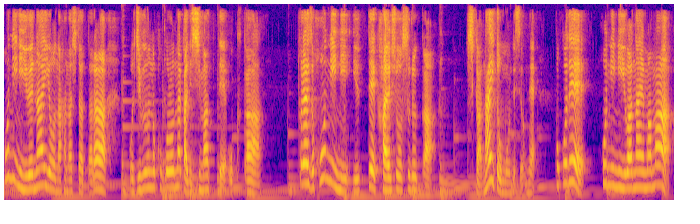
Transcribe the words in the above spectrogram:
本人に言えないような話だったらこう自分の心の中にしまっておくかとりあえず本人に言って解消するかしかないと思うんですよね。ここで本人に言わないまま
